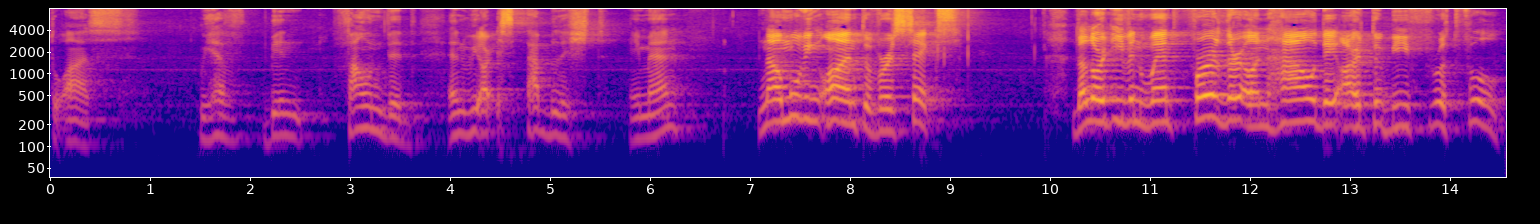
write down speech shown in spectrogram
to us. We have been founded and we are established. Amen. Now, moving on to verse 6. The Lord even went further on how they are to be fruitful.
